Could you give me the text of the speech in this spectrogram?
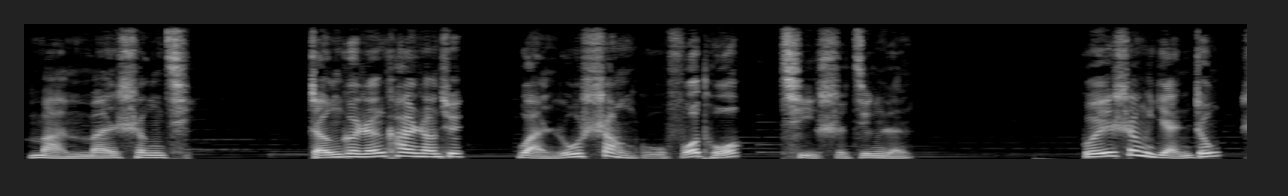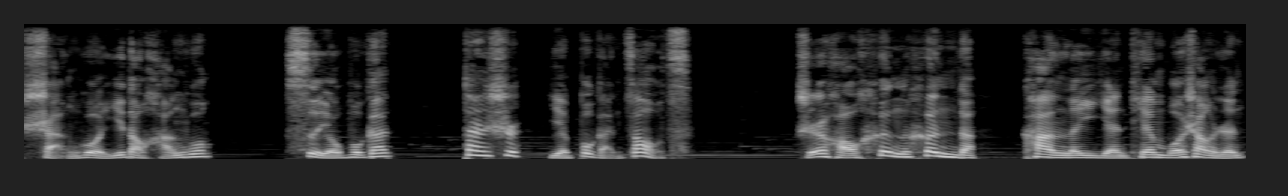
慢慢升起，整个人看上去宛如上古佛陀，气势惊人。鬼圣眼中闪过一道寒光，似有不甘，但是也不敢造次，只好恨恨地看了一眼天博上人，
